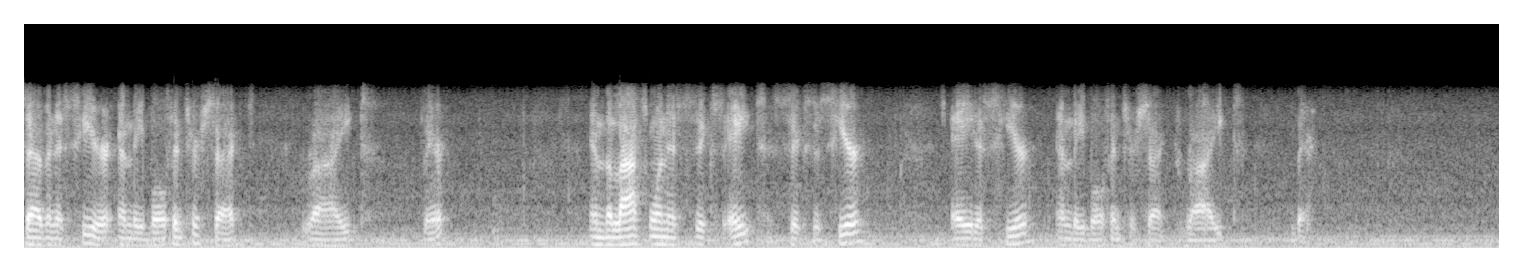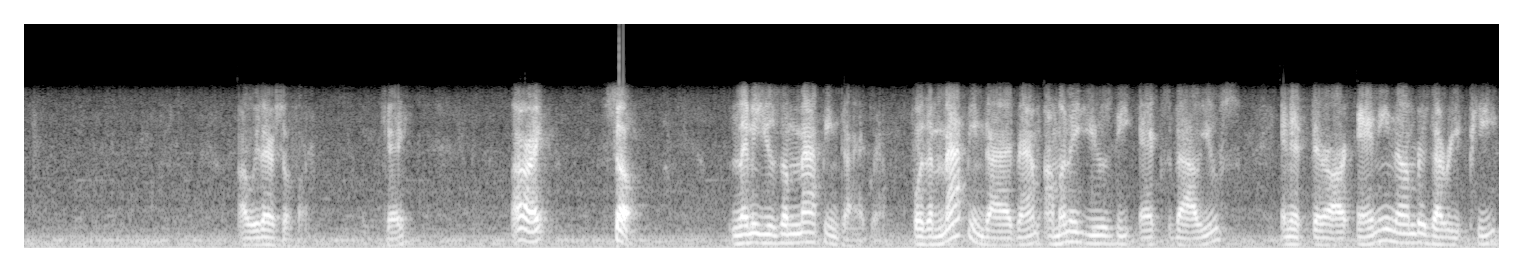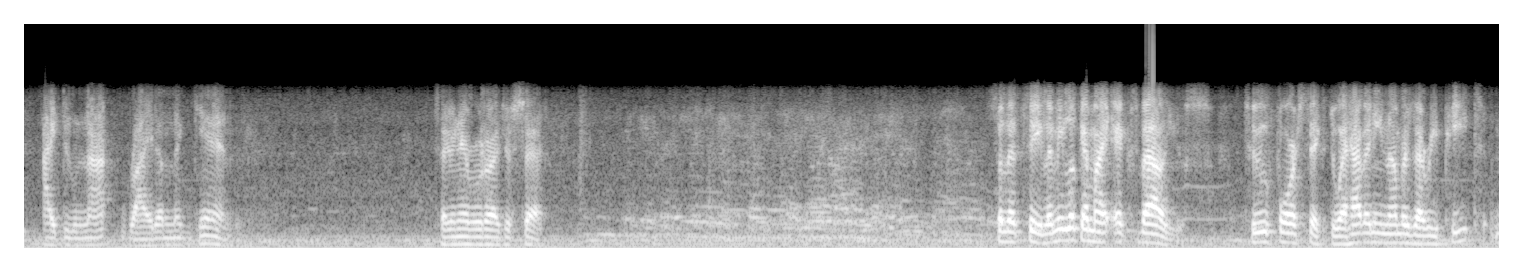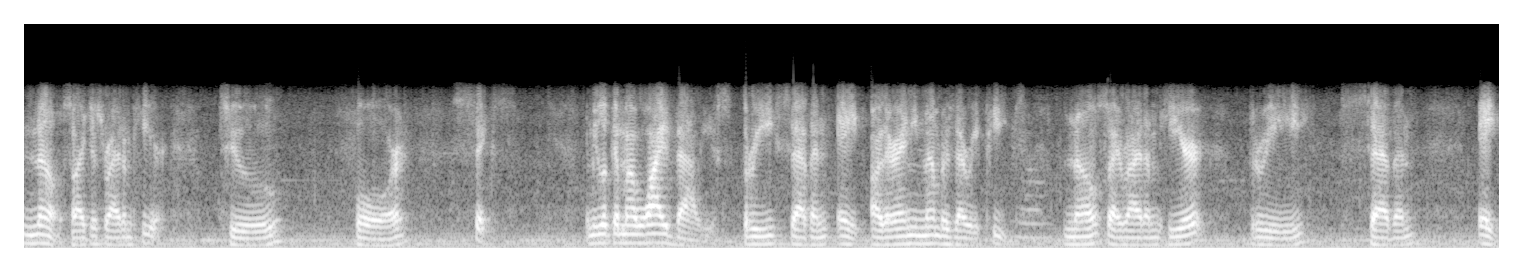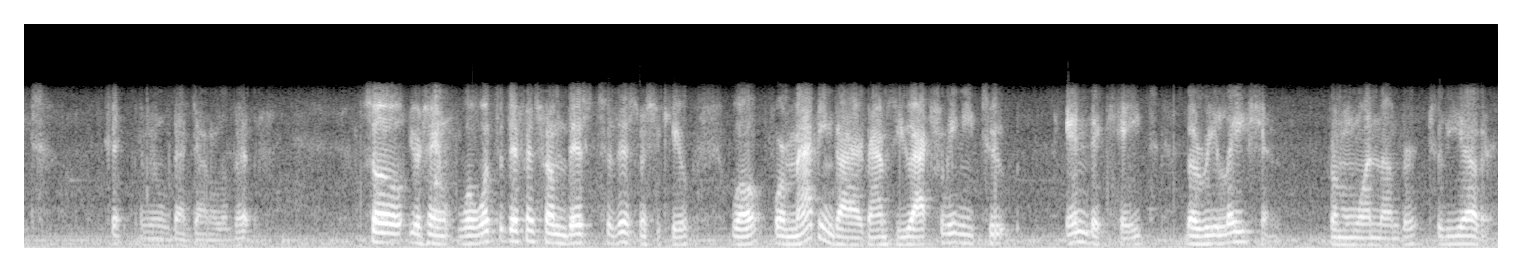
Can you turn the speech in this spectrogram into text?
7 is here, and they both intersect right there. And the last one is 6, 8. 6 is here, 8 is here, and they both intersect right there. Are we there so far? Okay. All right. So, let me use a mapping diagram. For the mapping diagram, I'm going to use the x values, and if there are any numbers that repeat, I do not write them again. Tell your neighbor what I just said. So let's see. Let me look at my x values. 2, 4, 6. Do I have any numbers that repeat? No. So I just write them here. 2, 4, 6. Let me look at my y values. 3, 7, 8. Are there any numbers that repeat? No. So I write them here. 3, 7, 8. Okay. Let me move that down a little bit. So you're saying, well, what's the difference from this to this, Mr. Q? Well, for mapping diagrams, you actually need to indicate the relation from one number to the other.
